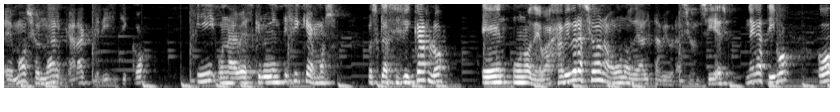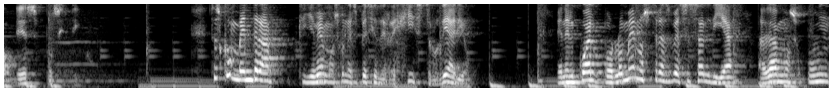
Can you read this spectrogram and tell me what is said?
emocional característico y una vez que lo identifiquemos, pues clasificarlo en uno de baja vibración o uno de alta vibración, si es negativo o es positivo. Entonces convendrá que llevemos una especie de registro diario en el cual por lo menos tres veces al día hagamos un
